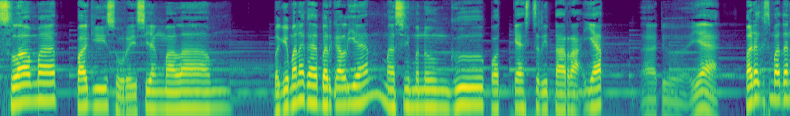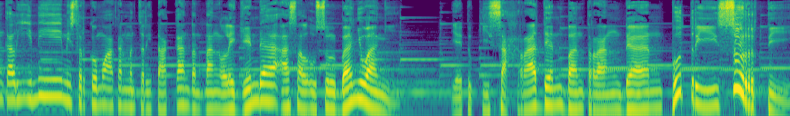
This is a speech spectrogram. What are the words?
Selamat pagi, sore, siang, malam. Bagaimana kabar kalian? Masih menunggu podcast cerita rakyat? Aduh, ya. Pada kesempatan kali ini, Mr. Komo akan menceritakan tentang legenda asal-usul Banyuwangi, yaitu kisah Raden Banterang dan Putri Surti.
